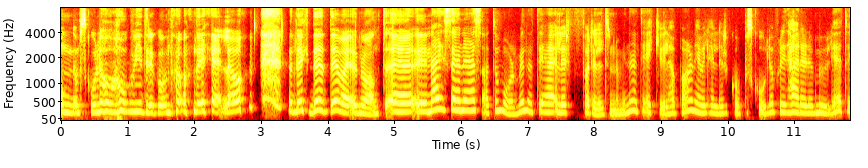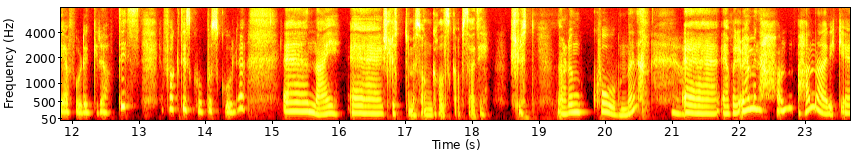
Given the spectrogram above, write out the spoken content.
ungdomsskole og videregående og det hele. Og, men det, det, det, var noe annet. Uh, nei, så jeg sa til moren min, jeg, eller foreldrene mine, at jeg ikke vil ha barn, jeg vil heller gå på skole, fordi her er det mulighet, og jeg får det gratis. Jeg faktisk gå på skole. nei, slutt med sånn galskap, sa de. Slutt! Nå har du en kone. Ja. Jeg bare Ja, men han, han, er ikke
